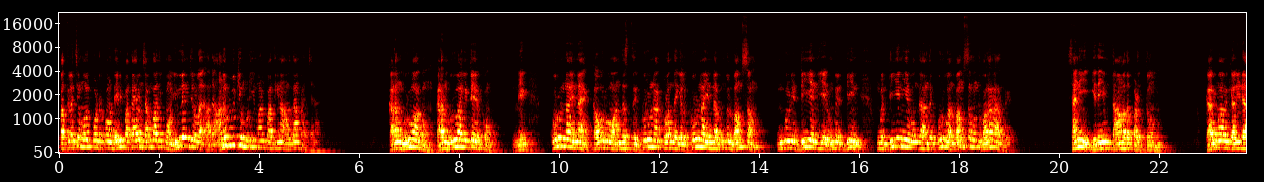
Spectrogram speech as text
பத்து லட்சம் முதல் போட்டிருப்போம். டெய்லி பத்தாயிரம் சம்பாதிப்போம். இல்லைன்னு சொல்லலை. அதை அனுபவிக்க முடியுமான்னு பார்த்தீங்கன்னா அதுதான் பிரச்சனை. கடன் உருவாகும். கடன் உருவாகிட்டே இருக்கும். மே குருன்னா என்ன? கௌரவம் அந்தஸ்து. குருனா குழந்தைகள். குருனா என்ன? உங்கள் வம்சம். உங்களுடைய டிஎன்ஏ உங்கள் டீன் உங்கள் டிஎன்ஏ வந்து அந்த குரு அந்த வம்சம் வந்து வளராது. சனி இதையும் தாமதப்படுத்தும். கர்மாவை கழிடா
